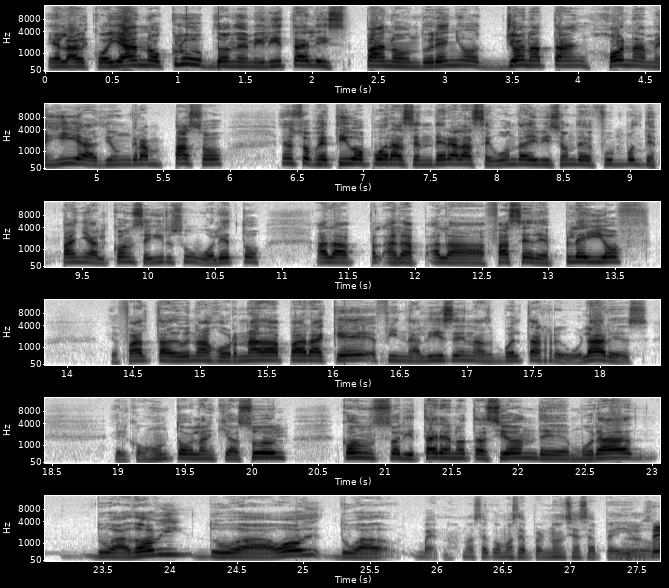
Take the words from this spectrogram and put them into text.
el Alcoyano Club, donde milita el hispano hondureño Jonathan Jona Mejía, dio un gran paso en su objetivo por ascender a la segunda división de fútbol de España al conseguir su boleto a la, a la, a la fase de playoff, que falta de una jornada para que finalicen las vueltas regulares. El conjunto blanquiazul con solitaria anotación de Murad Duadovi, Duao, Dua, bueno, no sé cómo se pronuncia ese apellido. Sí,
